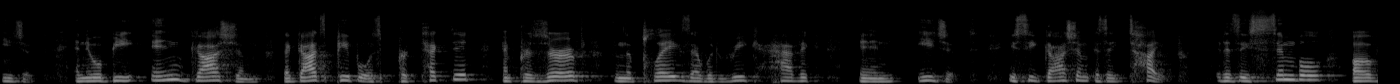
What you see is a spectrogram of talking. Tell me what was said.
Egypt. And it will be in Goshen that God's people is protected and preserved from the plagues that would wreak havoc in Egypt. You see, Goshen is a type, it is a symbol of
